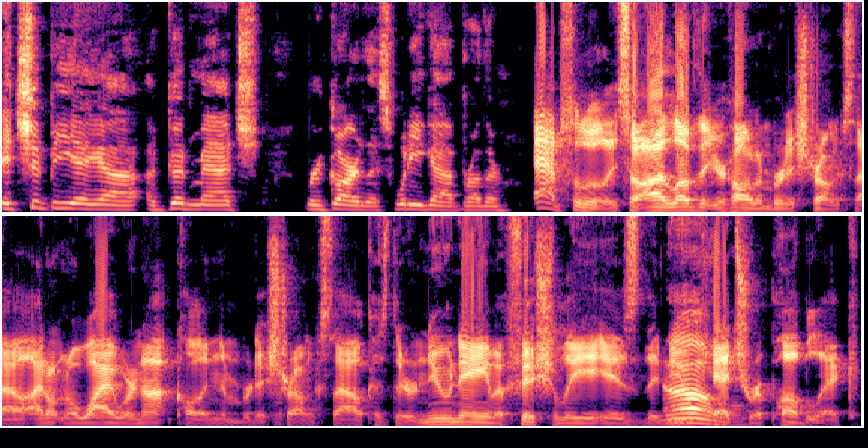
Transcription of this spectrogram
it should be a, uh, a good match regardless. What do you got, brother? Absolutely. So I love that you're calling them British Strong Style. I don't know why we're not calling them British Strong Style because their new name officially is the New oh. Catch Republic.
